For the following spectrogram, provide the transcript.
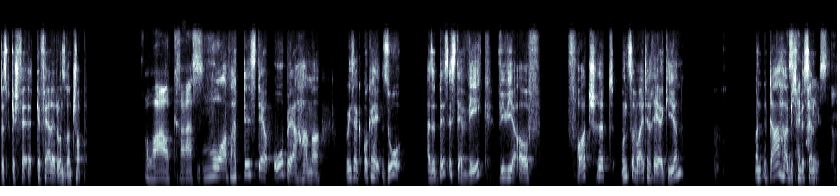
das gefährdet unseren Job. Oh, wow, krass. Boah, war das der Oberhammer. Wo ich sage, okay, so, also das ist der Weg, wie wir auf Fortschritt und so weiter reagieren. Und da habe ich ein halt bisschen, Angst, ne?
